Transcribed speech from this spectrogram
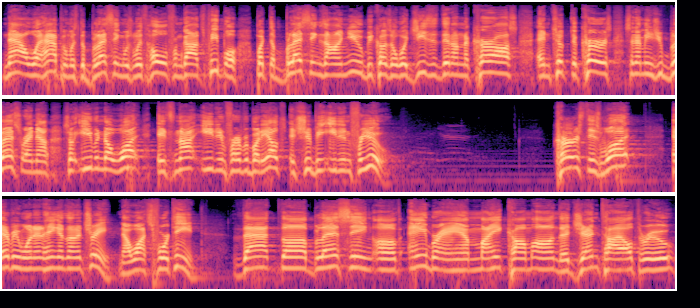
now what happened was the blessing was withheld from God's people, but the blessing's on you because of what Jesus did on the cross and took the curse. So that means you blessed right now. So even though what? It's not Eden for everybody else, it should be Eden for you. Cursed is what? everyone that hangeth on a tree. Now, watch 14. That the blessing of Abraham might come on the Gentile through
